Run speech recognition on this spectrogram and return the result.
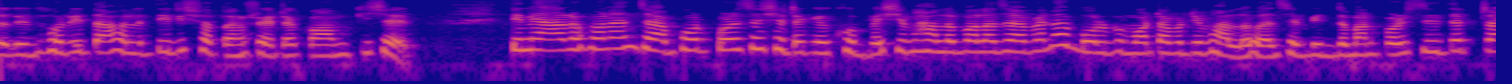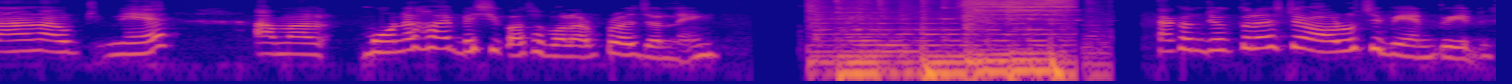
যদি ধরি তাহলে তিরিশ শতাংশ, এটা কম কিসের? তিনি আরও বলেন, যা ভোট পড়েছে সেটাকে খুব বেশি ভালো বলা যাবে না, বলব মোটামুটি ভালো হয়েছে। বিদ্যমান পরিস্থিতিতে টার্ন আউট নিয়ে আমার মনে হয় বেশি কথা বলার প্রয়োজন নেই। এখন যুক্তরাষ্ট্রে অরুচি বিএনপির।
